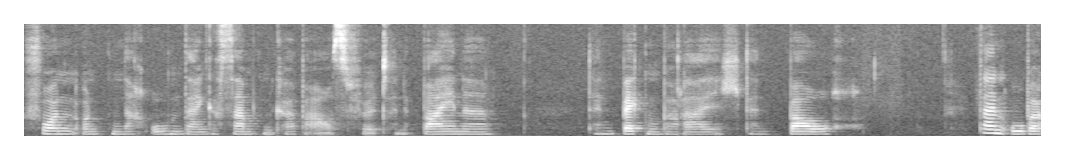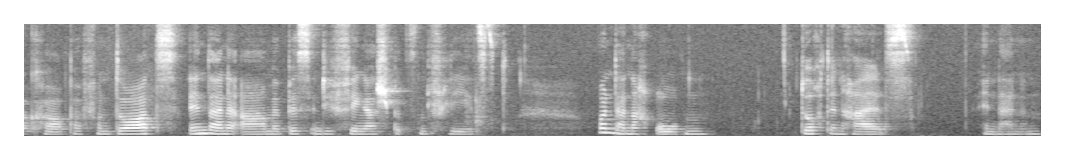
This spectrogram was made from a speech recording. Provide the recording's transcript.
von unten nach oben deinen gesamten Körper ausfüllt. Deine Beine, dein Beckenbereich, dein Bauch, dein Oberkörper von dort in deine Arme bis in die Fingerspitzen fließt und dann nach oben durch den Hals in deinen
